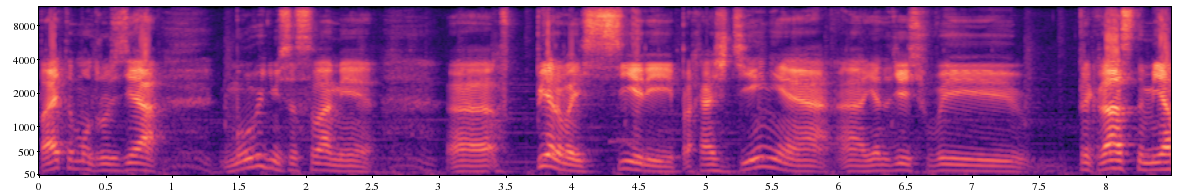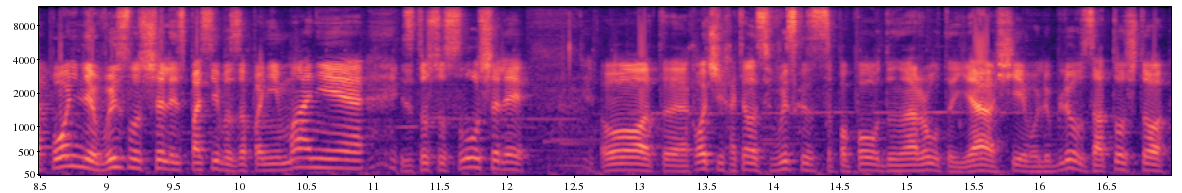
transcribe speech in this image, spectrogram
Поэтому, друзья, мы увидимся с вами э, в первой серии прохождения. Э, я надеюсь, вы прекрасно меня поняли, выслушали. Спасибо за понимание и за то, что слушали. Вот, э, очень хотелось высказаться по поводу Наруто. Я вообще его люблю за то, что...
